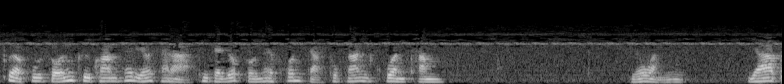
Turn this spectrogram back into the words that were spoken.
เพื่อกุศลคือความเฉลียวฉลาดที่จะยกตนให้พ้นจากทุกนั้นควรทำเดี๋ยววันนี้ อย่าไป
